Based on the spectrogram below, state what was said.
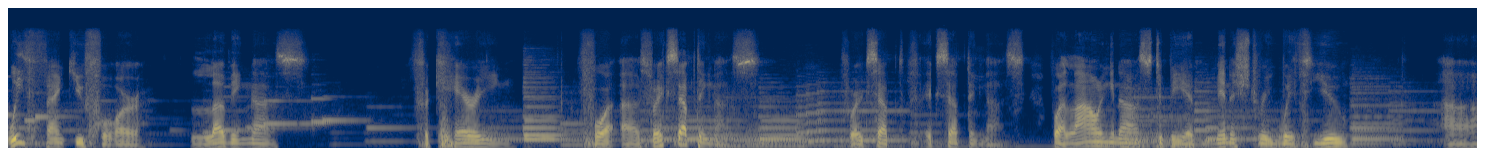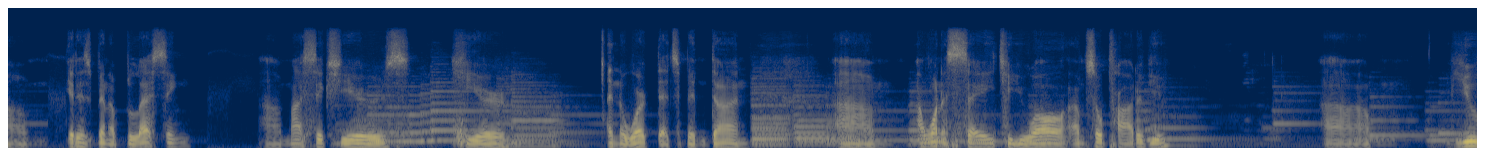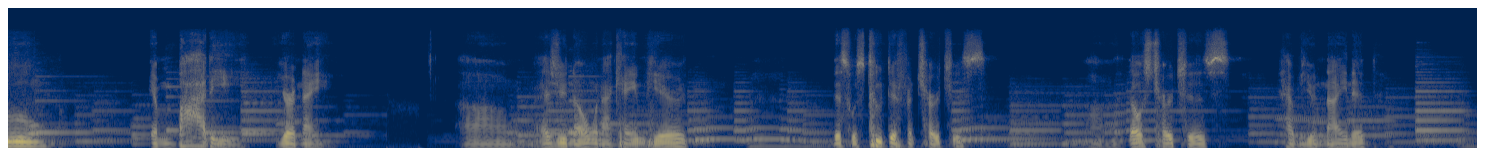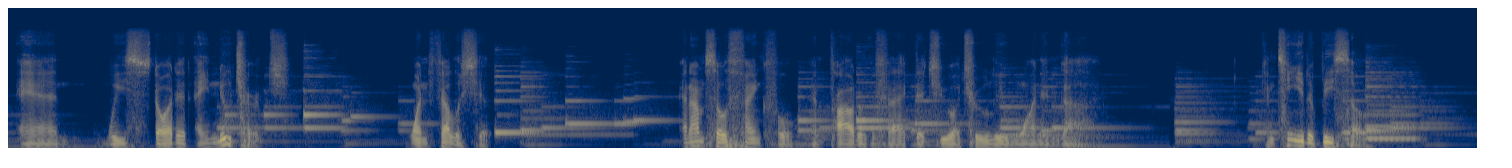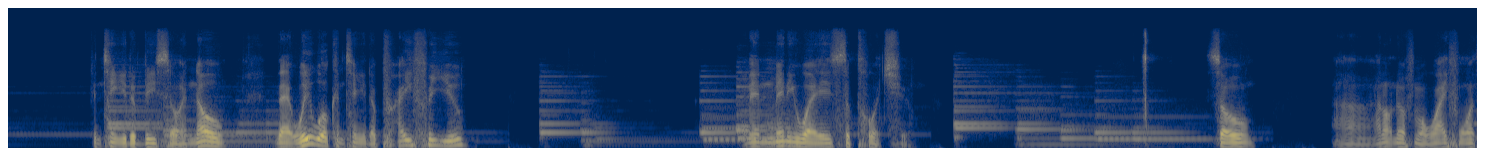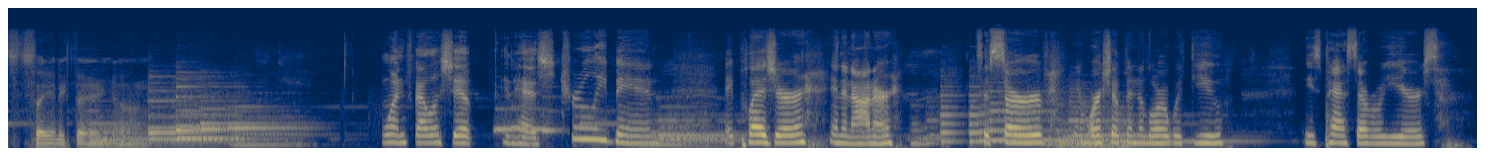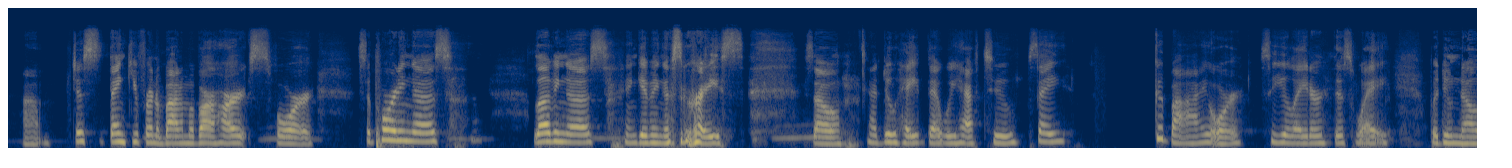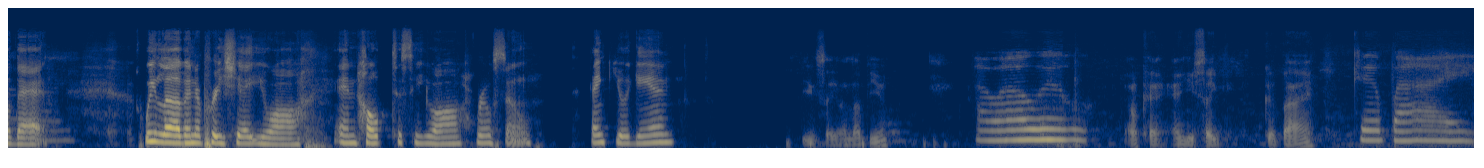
we thank you for loving us, for caring for us, for accepting us, for accept, accepting us, for allowing us to be in ministry with you. Um, it has been a blessing. Uh, my six years here and the work that's been done. Um, I want to say to you all, I'm so proud of you um, you embody your name. Um, as you know, when I came here, this was two different churches. Uh, those churches have united, and we started a new church, One Fellowship. And I'm so thankful and proud of the fact that you are truly one in God. Continue to be so. Continue to be so. And know that we will continue to pray for you and in many ways support you. So, uh, I don't know if my wife wants to say anything. Um, One fellowship, it has truly been a pleasure and an honor to serve and worship in the Lord with you these past several years. Um, just thank you from the bottom of our hearts for supporting us, loving us, and giving us grace. So I do hate that we have to say goodbye or see you later this way, but do know that we love and appreciate you all and hope to see you all real soon. Thank you again. You say I love you. I love you. Okay, and you say goodbye. Goodbye.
